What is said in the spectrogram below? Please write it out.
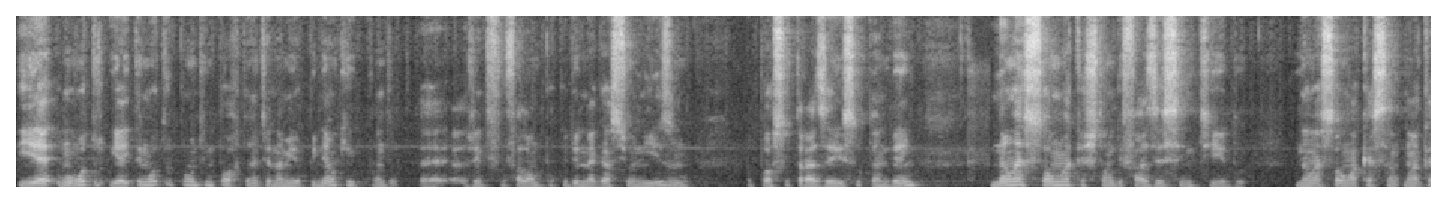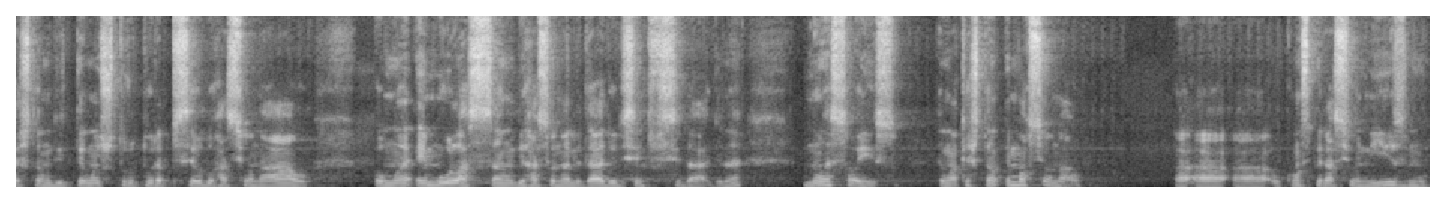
E, é um outro, e aí tem outro ponto importante, na minha opinião, que quando é, a gente for falar um pouco de negacionismo, eu posso trazer isso também. Não é só uma questão de fazer sentido, não é só uma questão, uma questão de ter uma estrutura pseudo-racional, ou uma emulação de racionalidade ou de cientificidade. Né? Não é só isso, é uma questão emocional. A, a, a, o conspiracionismo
